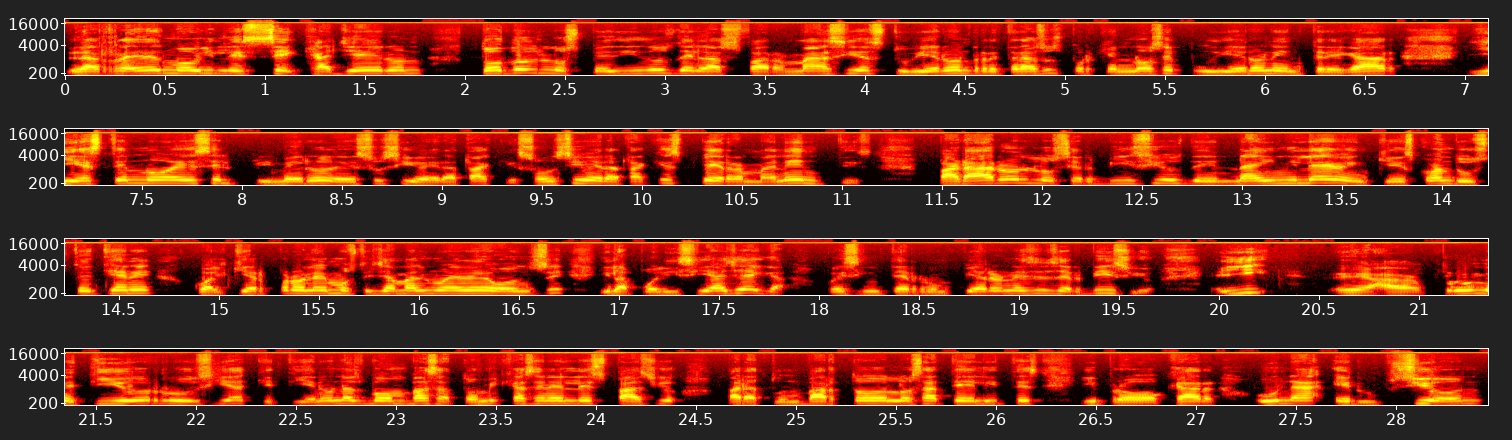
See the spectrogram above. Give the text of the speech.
las redes móviles se cayeron, todos los pedidos de las farmacias tuvieron retrasos porque no se pudieron entregar y este no es el primero de esos ciberataques, son ciberataques permanentes. Pararon los servicios de 9-11, que es cuando usted tiene cualquier problema, usted llama al 911 y la policía llega, pues interrumpieron ese servicio. Y eh, ha prometido Rusia que tiene unas bombas atómicas en el espacio para tumbar todos los satélites y provocar una erupción,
